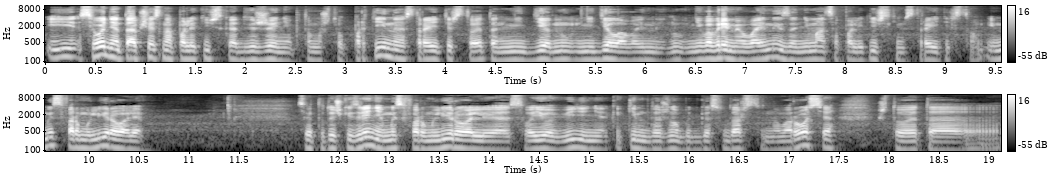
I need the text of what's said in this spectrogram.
и сегодня это общественно-политическое движение, потому что партийное строительство это не, де, ну, не дело войны. Ну, не во время войны заниматься политическим строительством. И мы сформулировали, с этой точки зрения, мы сформулировали свое видение, каким должно быть государство Новороссия, что это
